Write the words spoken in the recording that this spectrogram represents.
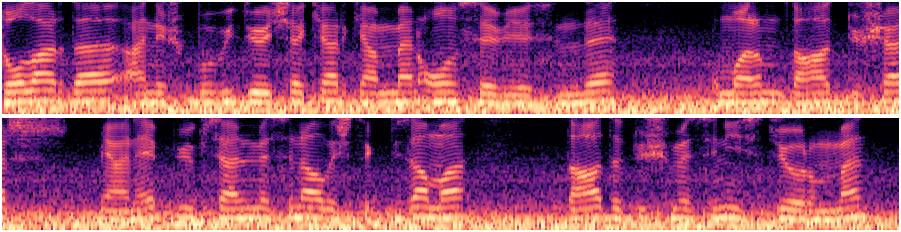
Dolar da hani şu bu videoyu çekerken ben 10 seviyesinde. Umarım daha düşer. Yani hep yükselmesine alıştık biz ama daha da düşmesini istiyorum ben.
